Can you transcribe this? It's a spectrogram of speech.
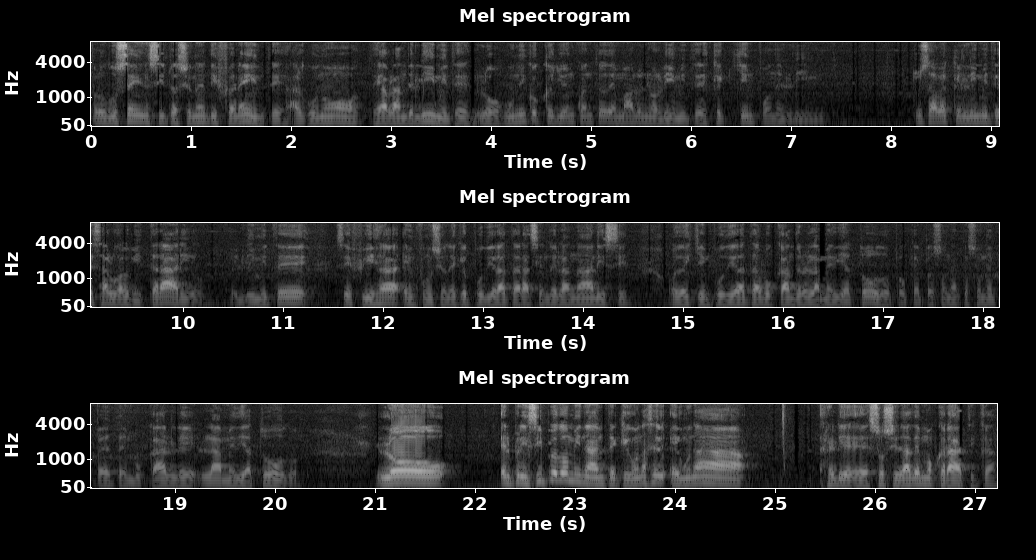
producen situaciones diferentes. Algunos te hablan de límites. Lo único que yo encuentro de malo en los límites es que ¿quién pone el límite? Tú sabes que el límite es algo arbitrario. El límite se fija en función de que pudiera estar haciendo el análisis o de quien pudiera estar buscándole la media a todo, porque hay personas que son expertas en buscarle la media a todo. Lo, el principio dominante que en una, eh, sociedad democrática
